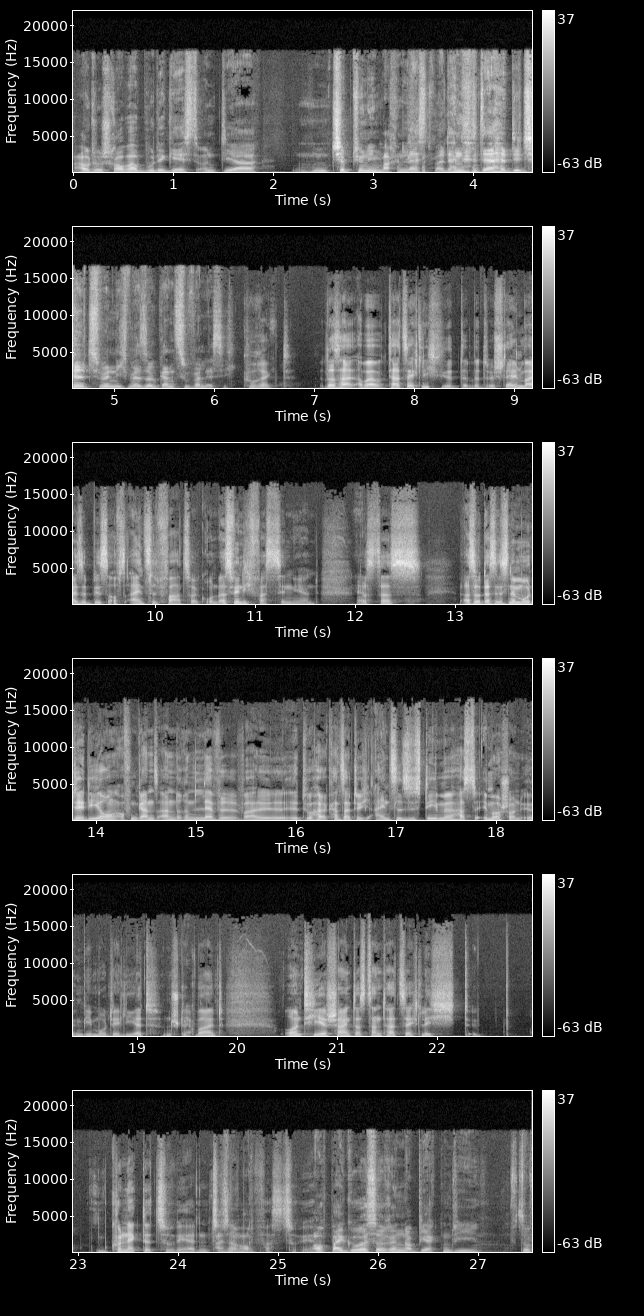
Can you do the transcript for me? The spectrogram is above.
Autoschrauberbude gehst und dir ein Chip-Tuning machen lässt, weil dann der Digital Twin nicht mehr so ganz zuverlässig. Korrekt. Das heißt, aber tatsächlich stellenweise bis aufs Einzelfahrzeug runter. Das finde ich faszinierend, ja. dass das also das ist eine Modellierung auf einem ganz anderen Level, weil äh, du kannst natürlich Einzelsysteme, hast du immer schon irgendwie modelliert, ein Stück ja. weit. Und hier scheint das dann tatsächlich connected zu werden, zusammengefasst also auch, zu werden. Auch bei größeren Objekten wie so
